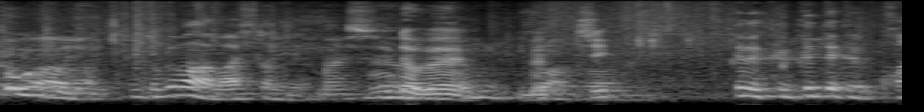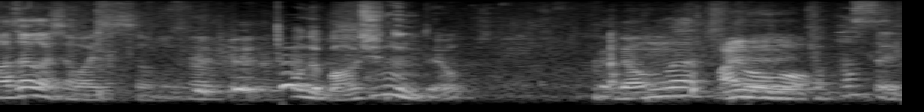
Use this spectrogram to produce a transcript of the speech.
도쿄바나 맛있던데. 맛있어 근데 왜 맵지? 근데 그 그때 그 과자가 진짜 맛있어. 근데 맛있는데요? 그 명란 많이 그, 먹어. 저 파스.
